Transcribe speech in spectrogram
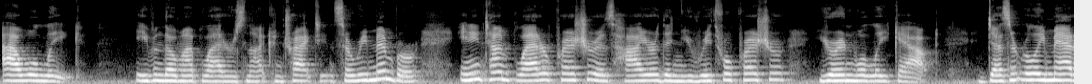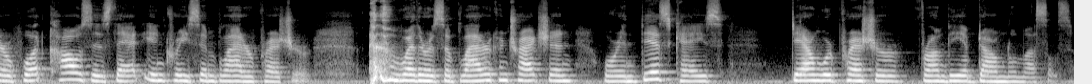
I will leak, even though my bladder is not contracting. So remember, anytime bladder pressure is higher than urethral pressure, urine will leak out. Doesn't really matter what causes that increase in bladder pressure, whether it's a bladder contraction or, in this case, downward pressure from the abdominal muscles.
